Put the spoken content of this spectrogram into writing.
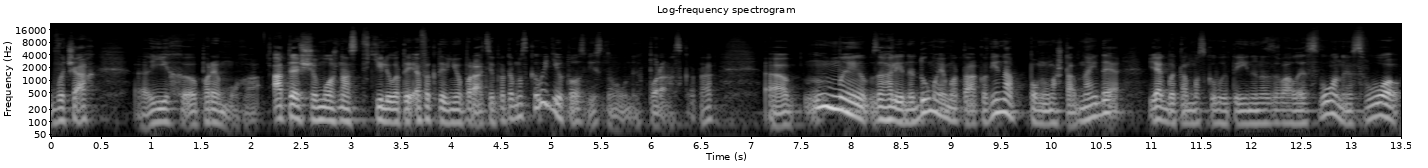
в- очах е, їх перемога. А те, що можна втілювати ефективні операції проти московитів, то звісно у них поразка. Так Е, ми взагалі не думаємо так. Війна повномасштабна йде. Як би там московити її не називали СВО, не СВО,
